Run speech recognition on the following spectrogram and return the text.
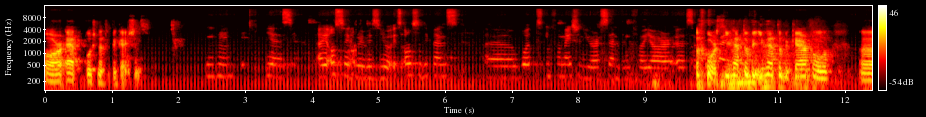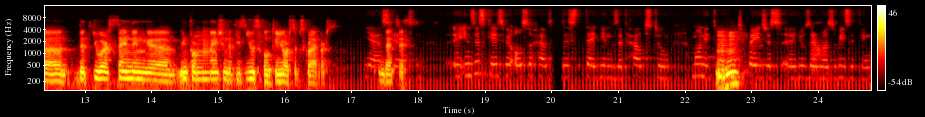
or app push notifications. Mm-hmm. Yes, I also agree with you. It also depends uh, what information you are sending for your. Uh, of course, you have to be you have to be careful uh, that you are sending uh, information that is useful to your subscribers. Yes, that's yes. it in this case, we also have this tagging that helps to monitor mm-hmm. which pages a user was visiting,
